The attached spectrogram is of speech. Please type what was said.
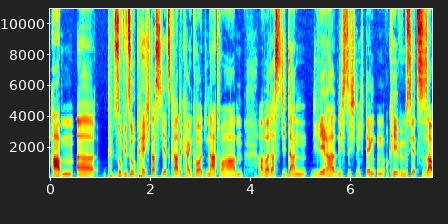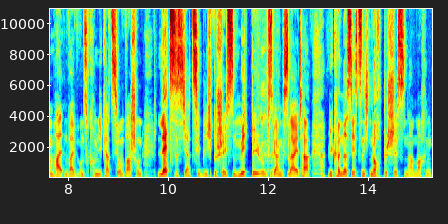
haben äh, sowieso Pech, dass die jetzt gerade keinen Koordinator haben, aber dass die dann, die Lehrer nicht, sich nicht denken, okay, wir müssen jetzt zusammenhalten, weil unsere Kommunikation war schon letztes Jahr ziemlich beschissen mit Bildungsgangsleiter. wir können das jetzt nicht noch beschissener machen.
